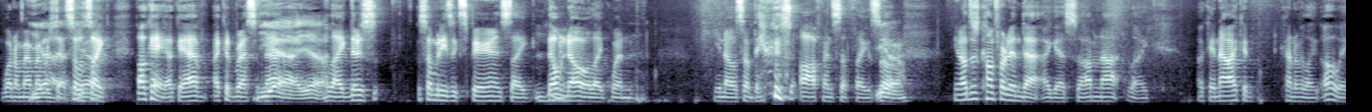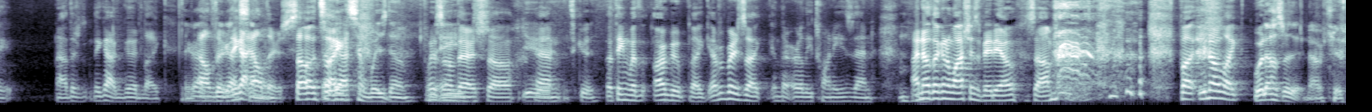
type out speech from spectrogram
one of my members Mm-hmm. Yeah, that. So it's like okay, okay, I, have, I could rest in that. Yeah, yeah. Mm-hmm. Like there's somebody's experience, like they'll know like when you know something is off and stuff like so. Yeah. You know, there's comfort in that, I guess. So I'm not like okay, now I could kind of like oh wait. Now they got good like They got- elders. they They got got, elders, so it's They like got some wisdom. wisdom age. there. So Yeah, and it's good. The thing with our group, like everybody's like in their early twenties, and Mm-hmm. I know they're gonna watch this video. So, I'm but you know, like What else are there? No, I'm kidding.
